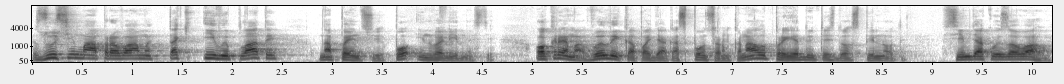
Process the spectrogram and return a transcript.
з усіма правами, так і виплати на пенсію по інвалідності. Окрема велика подяка спонсорам каналу. Приєднуйтесь до спільноти. Всім дякую за увагу!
